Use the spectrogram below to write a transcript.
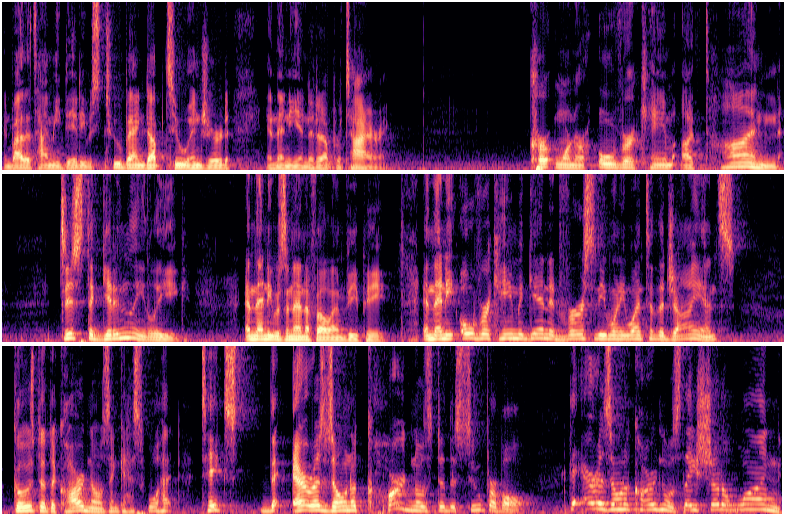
and by the time he did, he was too banged up, too injured, and then he ended up retiring. Kurt Warner overcame a ton just to get in the league and then he was an NFL MVP. And then he overcame again adversity when he went to the Giants, goes to the Cardinals, and guess what? Takes the Arizona Cardinals to the Super Bowl. The Arizona Cardinals, they should have won.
